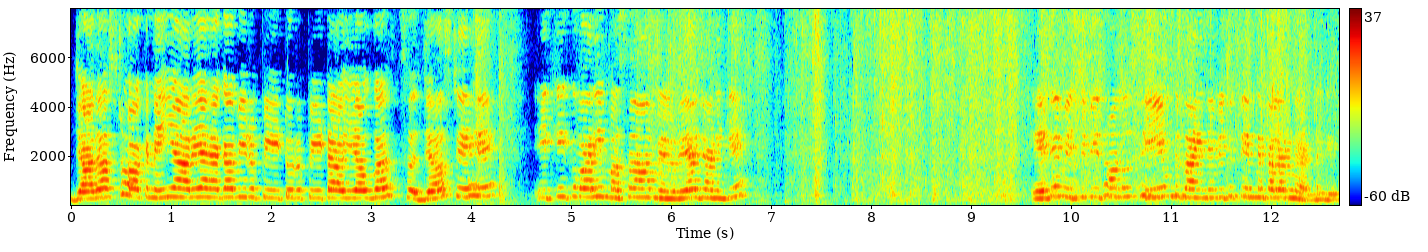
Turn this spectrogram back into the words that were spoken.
ਜ਼ਿਆਦਾ ਸਟਾਕ ਨਹੀਂ ਆ ਰਿਹਾ ਹੈਗਾ ਵੀ ਰਿਪੀਟ ਟੂ ਰਿਪੀਟ ਆ ਜਾਊਗਾ। ਜਸਟ ਇਹ ਇੱਕ ਇੱਕ ਵਾਰੀ ਮਸਾ ਮਿਲ ਰਿਹਾ ਜਾਣ ਇਹਦੇ ਵਿੱਚ ਵੀ ਤੁਹਾਨੂੰ ਸੇਮ ਡਿਜ਼ਾਈਨ ਦੇ ਵਿੱਚ ਤਿੰਨ ਕਲਰ ਮਿਲਣਗੇ।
